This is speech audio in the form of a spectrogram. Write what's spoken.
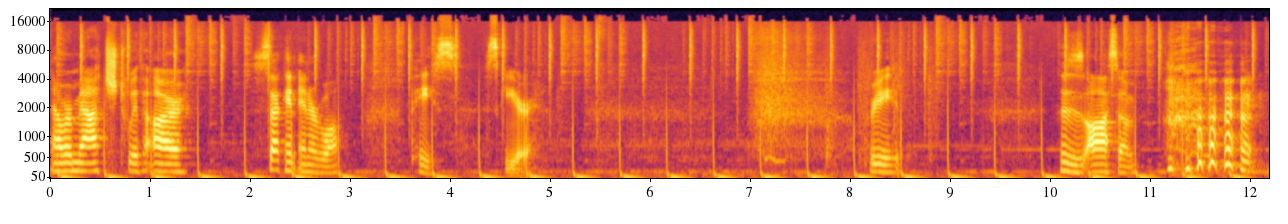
Now we're matched with our second interval pace skier. Breathe. This is awesome.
